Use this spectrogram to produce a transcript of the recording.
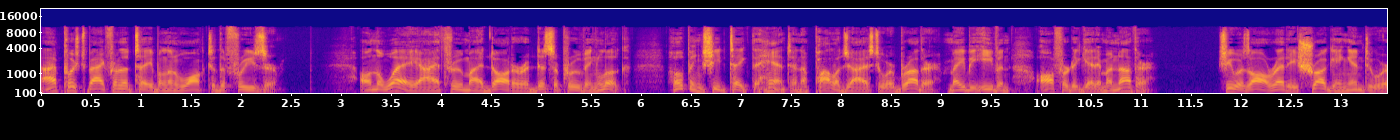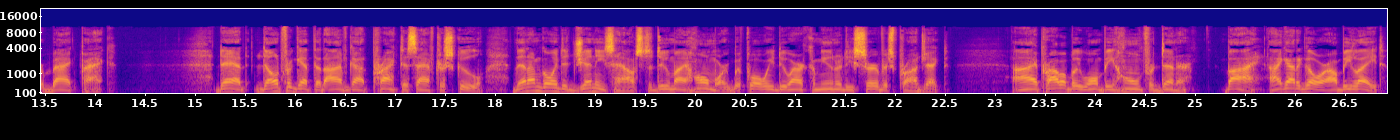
I pushed back from the table and walked to the freezer. On the way, I threw my daughter a disapproving look, hoping she'd take the hint and apologize to her brother, maybe even offer to get him another. She was already shrugging into her backpack. Dad, don't forget that I've got practice after school. Then I'm going to Jenny's house to do my homework before we do our community service project. I probably won't be home for dinner. Bye. I gotta go or I'll be late.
